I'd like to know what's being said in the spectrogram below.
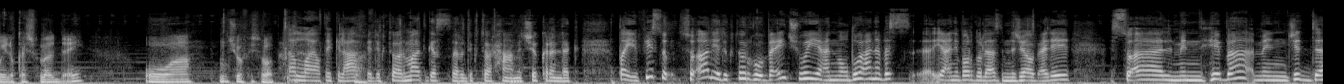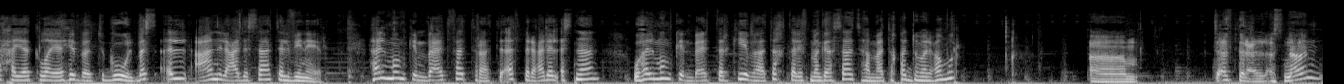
نسوي له كشف مبدئي ونشوف إيش الوضع. الله يعطيك العافية دكتور. ما تقصر دكتور حامد. شكرا لك. طيب في سؤال يا دكتور هو بعيد شوية عن موضوعنا بس يعني برضو لازم نجاوب عليه. السؤال من هبة من جدة حياك الله يا هبة تقول بسأل عن العدسات الفينير. هل ممكن بعد فترة تأثر على الأسنان؟ وهل ممكن بعد تركيبها تختلف مقاساتها مع تقدم العمر؟ تأثر على الأسنان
